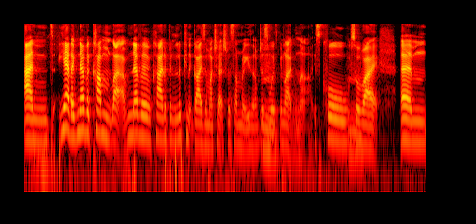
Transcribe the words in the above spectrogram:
and yeah, they've never come like I've never kind of been looking at guys in my church for some reason. I've just always been like, nah, it's cool, it's all right. Um,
